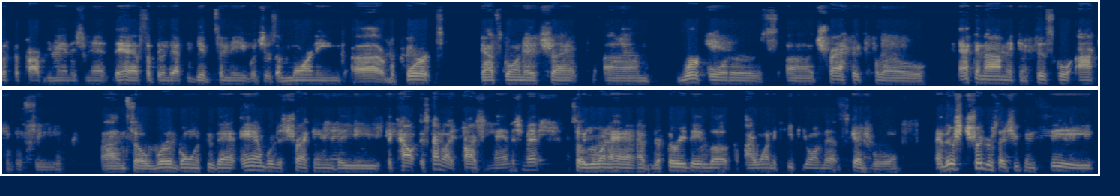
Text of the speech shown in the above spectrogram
with the property management. They have something they have to give to me, which is a morning uh, report that's going to check um, work orders, uh, traffic flow, economic and fiscal occupancy. Uh, and so we're going through that and we're just tracking the, the count. It's kind of like project management. So you want to have your 30 day look. I want to keep you on that schedule. And there's triggers that you can see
